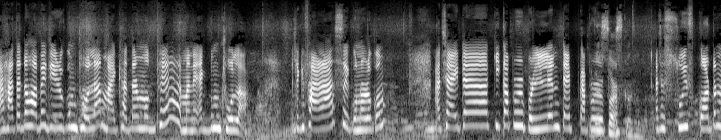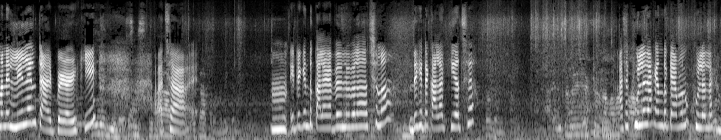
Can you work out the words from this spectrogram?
আর হাতাটা হবে যেরকম ঢোলা মাইক হাতার মধ্যে মানে একদম ঢোলা এটা কি ফাড়া আছে কোনো রকম? আচ্ছা এটা কি কাপড়ের উপর? লিলেন টাইপ কাপড়ের উপর? আচ্ছা সুইস কটন মানে লিলেন টাইপের আর কি। আচ্ছা এটা কিন্তু কালার অ্যাভেলেবেল আছে না? দেখি এটা কালার কি আছে? আচ্ছা খুলে দেখেন তো কেমন, খুলে দেখেন।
